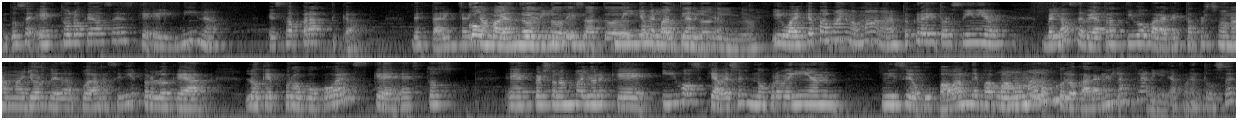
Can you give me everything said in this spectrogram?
Entonces esto lo que hace es que elimina esa práctica de estar intercambiando exacto, niños en la niños. Igual que papá y mamá, estos créditos senior, ¿verdad? Se ve atractivo para que esta persona mayor de edad pueda recibir, pero lo que, ha- lo que provocó es que estos eh, personas mayores que hijos que a veces no proveían ni se ocupaban de papá o mamá, los colocaran en las planillas. Pues entonces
